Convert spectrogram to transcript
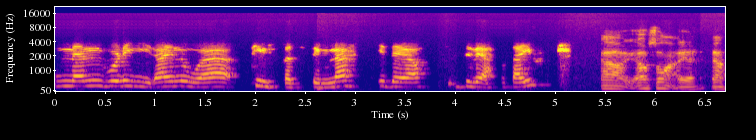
men hvor det gir deg noe tilfredsstillende i det at du vet at det er gjort. Ja, ja sånn er det. Ja.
